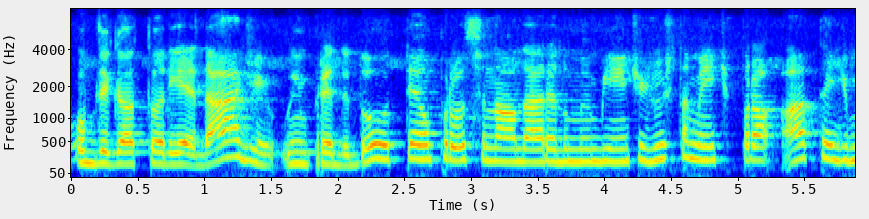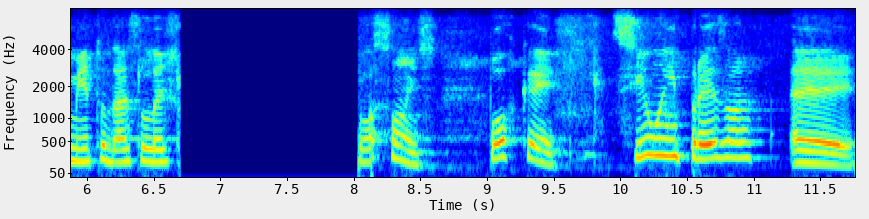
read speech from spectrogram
obrigatoriedade o empreendedor ter um profissional da área do meio ambiente justamente para atendimento das legislações. Porque se uma empresa é,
